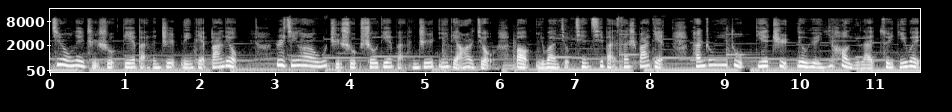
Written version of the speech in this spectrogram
金融类指数跌百分之零点八六，日经二二五指数收跌百分之一点二九，报一万九千七百三十八点，盘中一度跌至六月一号以来最低位。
